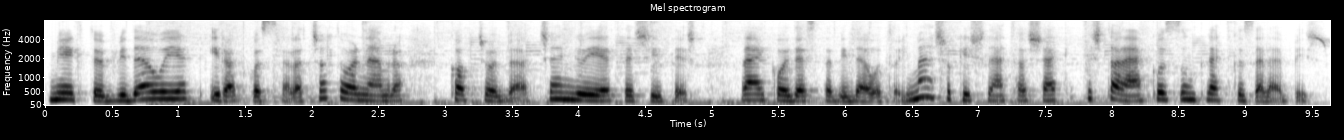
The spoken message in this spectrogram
Még több videóért iratkozz fel a csatornámra, kapcsold be a csengő értesítést, lájkold ezt a videót, hogy mások is láthassák, és találkozzunk legközelebb is.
